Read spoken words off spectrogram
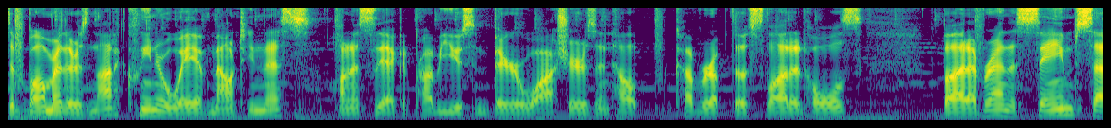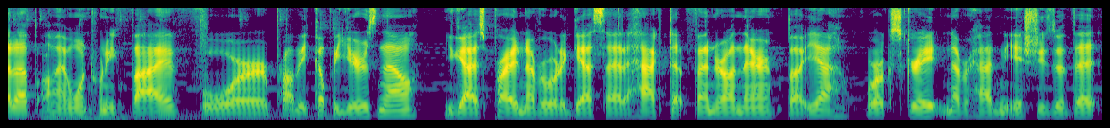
It's a bummer there's not a cleaner way of mounting this. Honestly, I could probably use some bigger washers and help cover up those slotted holes. But I've ran the same setup on my 125 for probably a couple years now. You guys probably never would have guessed I had a hacked up fender on there, but yeah, works great, never had any issues with it.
